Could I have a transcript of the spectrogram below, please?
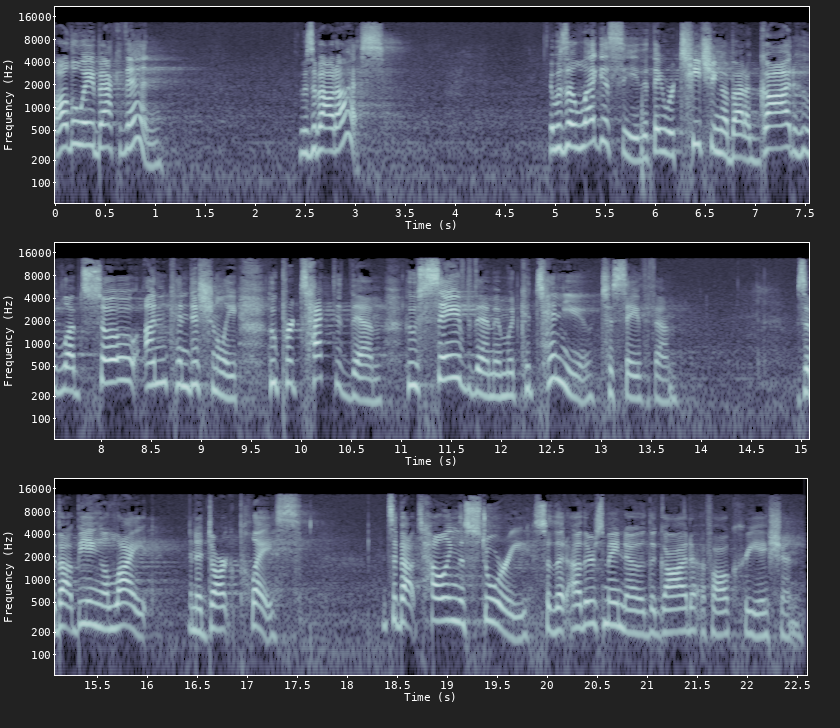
All the way back then, it was about us. It was a legacy that they were teaching about a God who loved so unconditionally, who protected them, who saved them, and would continue to save them. It's about being a light in a dark place. It's about telling the story so that others may know the God of all creation.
